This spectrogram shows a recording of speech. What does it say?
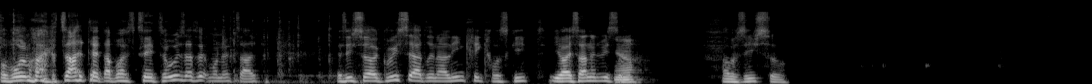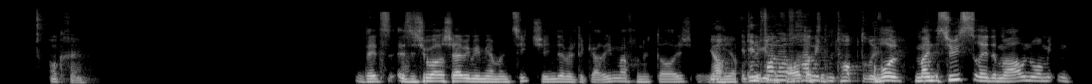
obwohl man eigentlich gezahlt hat, aber es sieht so aus, als hätte man nicht gezahlt. Es ist so ein gewisser Adrenalinkick, den es gibt. Ich weiß auch nicht wieso, Ja. aber es ist so. Okay. Und jetzt, es ist schon schäbig, wie wir am Zeit schinden, weil der Karim einfach nicht da ist. Ja, dann fangen wir einfach an mit dem Top 3. Obwohl, ich meine, sonst reden wir auch nur mit dem.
